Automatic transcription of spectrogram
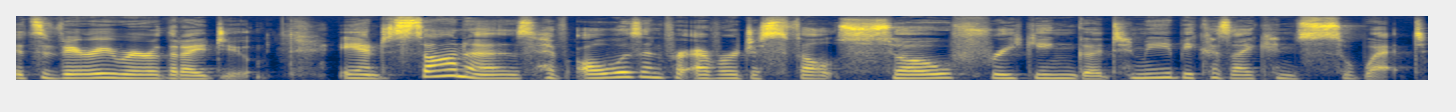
It's very rare that I do. And saunas have always and forever just felt so freaking good to me because I can sweat.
